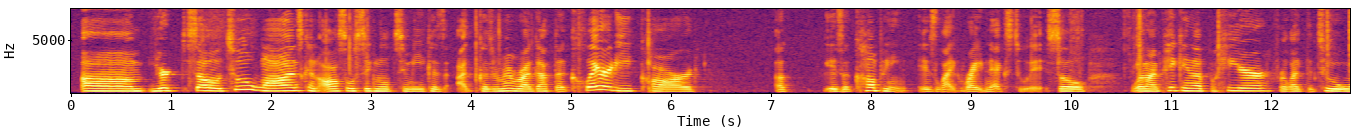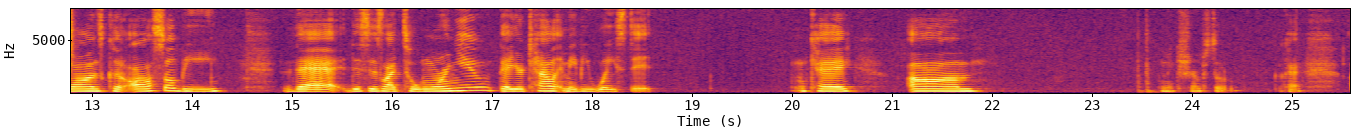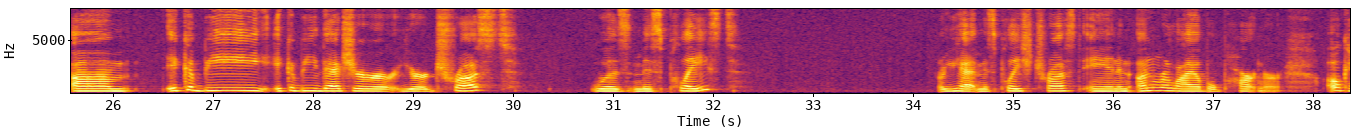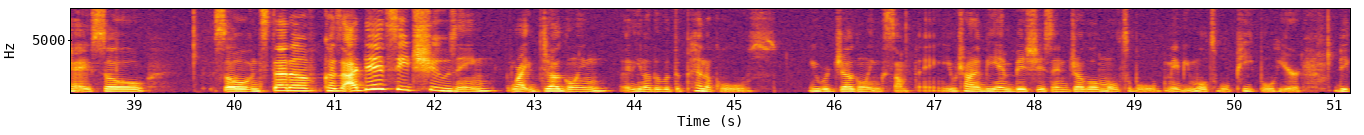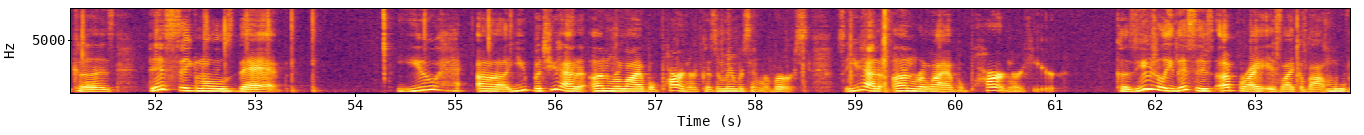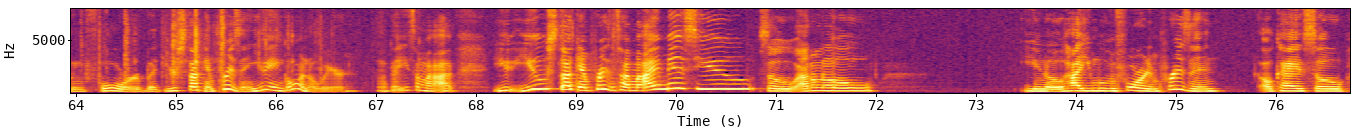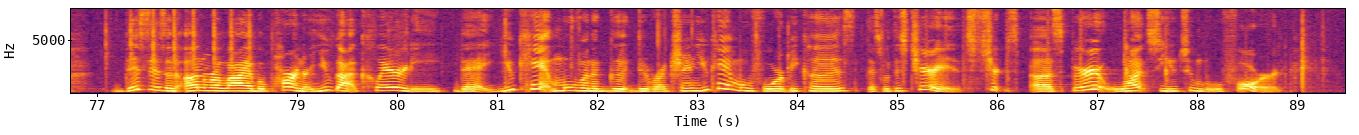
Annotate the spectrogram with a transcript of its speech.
Um, your so two of wands can also signal to me because because remember I got the clarity card. Uh, is accompanying is like right next to it. So what I'm picking up here for like the two of wands could also be that this is like to warn you that your talent may be wasted. Okay. Um. Make sure I'm still okay. Um it could be it could be that your your trust was misplaced or you had misplaced trust in an unreliable partner. Okay, so so instead of because I did see choosing like juggling, you know, the, with the pentacles, You were juggling something. You were trying to be ambitious and juggle multiple, maybe multiple people here, because this signals that you uh you but you had an unreliable partner because remember it's in reverse. So you had an unreliable partner here. Because usually this is upright is like about moving forward but you're stuck in prison. You ain't going nowhere. Okay? You talking about I, you you stuck in prison talking about i miss you. So i don't know you know how you moving forward in prison. Okay? So this is an unreliable partner. You got clarity that you can't move in a good direction. You can't move forward because that's what this chariot uh, spirit wants you to move forward.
